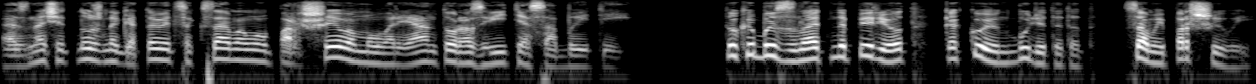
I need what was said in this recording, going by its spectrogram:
А значит, нужно готовиться к самому паршивому варианту развития событий. Только бы знать наперед, какой он будет этот самый паршивый.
